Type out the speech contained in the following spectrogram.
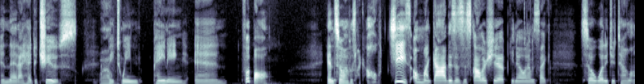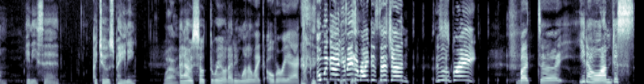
and that I had to choose wow. between painting and football. And so I was like, oh, geez, oh my God, this is a scholarship, you know? And I was like, so what did you tell him? And he said, I chose painting. Wow. And I was so thrilled. I didn't want to like overreact. Like, oh my God, you made the right decision. This is great. But, uh, you know, I'm just,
